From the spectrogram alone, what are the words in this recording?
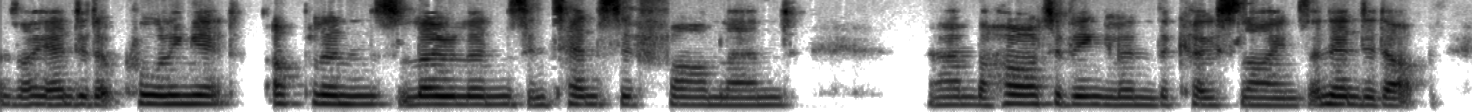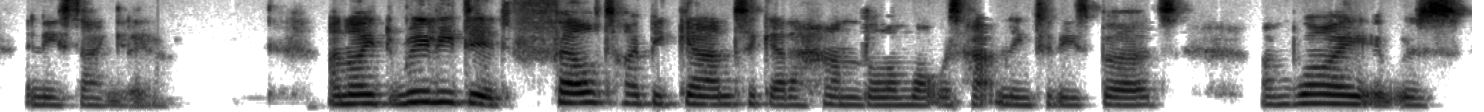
as I ended up calling it, uplands, lowlands, intensive farmland, um, the heart of England, the coastlines, and ended up in East Anglia. And I really did felt I began to get a handle on what was happening to these birds and why it was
